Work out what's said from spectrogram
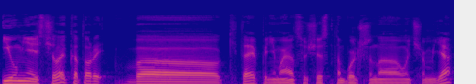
И у меня есть человек, который в а, Китае понимает существенно больше, на, чем я.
